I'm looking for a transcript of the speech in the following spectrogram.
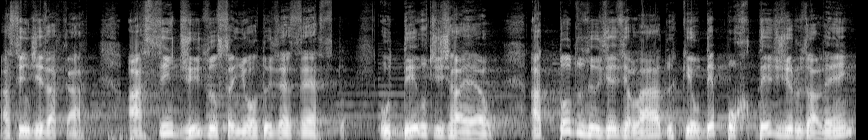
Assim diz a carta: Assim diz o Senhor dos Exércitos o Deus de Israel, a todos os exilados que eu deportei de Jerusalém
